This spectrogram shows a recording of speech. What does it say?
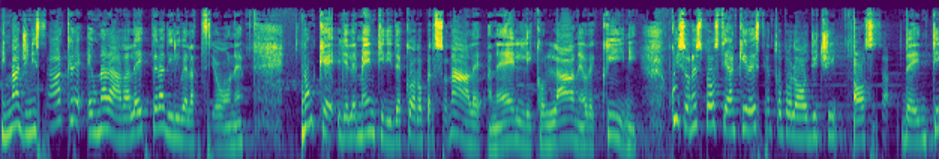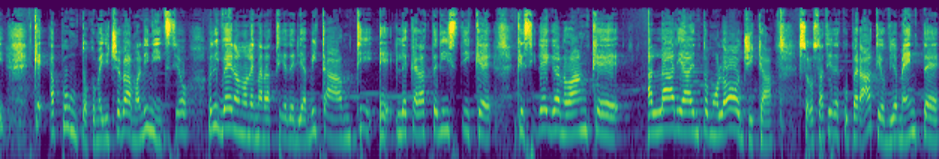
immagini sacre e una rara lettera di rivelazione nonché gli elementi di decoro personale, anelli, collane, orecchini. Qui sono esposti anche i resti antropologici, ossa, denti, che appunto, come dicevamo all'inizio, rivelano le malattie degli abitanti e le caratteristiche che si legano anche all'area entomologica, sono stati recuperati ovviamente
